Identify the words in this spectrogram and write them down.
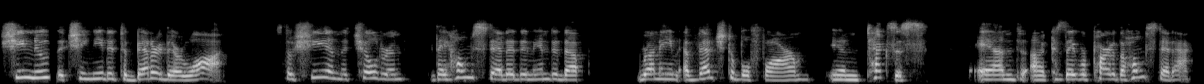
she knew that she needed to better their lot. So she and the children they homesteaded and ended up running a vegetable farm in texas. And because uh, they were part of the homestead act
